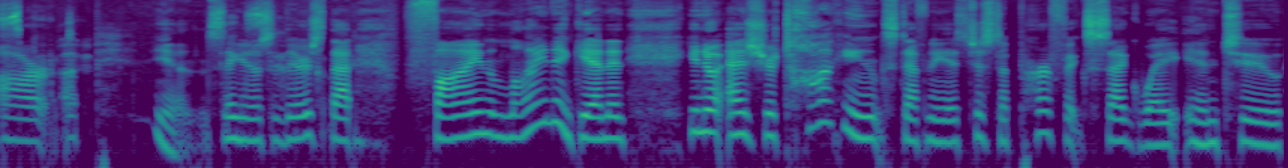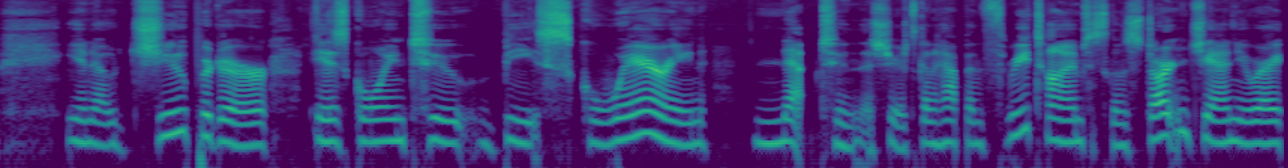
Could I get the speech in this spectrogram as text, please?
our opinions. You know, so there's that fine line again. And, you know, as you're talking, Stephanie, it's just a perfect segue into, you know, Jupiter is going to be squaring Neptune this year. It's going to happen three times. It's going to start in January.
